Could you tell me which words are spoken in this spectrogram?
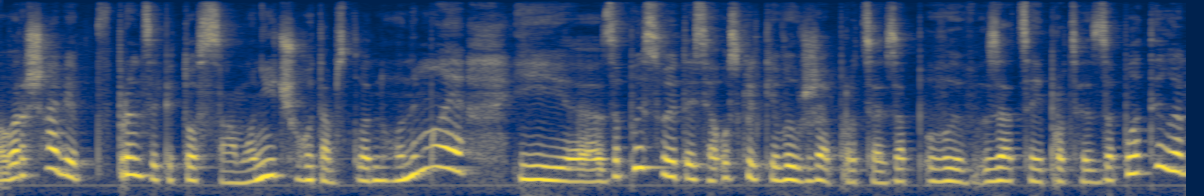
в Варшаві, в принципі, то само. Нічого там складного немає. І е, записуєтеся, оскільки ви вже про це ви за цей процес заплатили.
